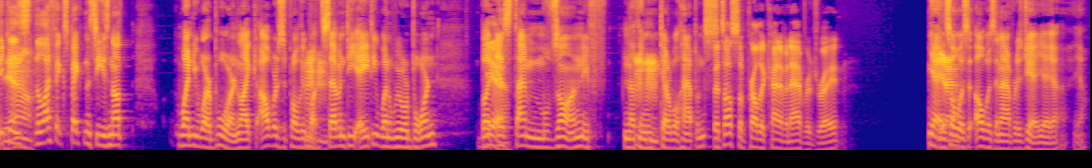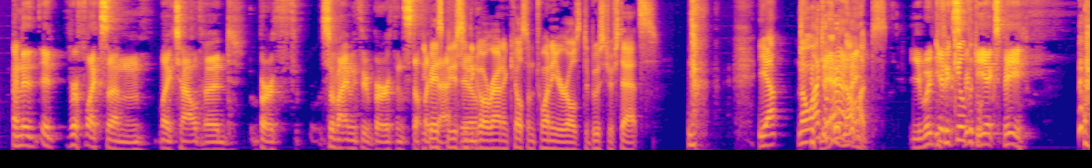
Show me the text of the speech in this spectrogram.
Because Yeah. the life expectancy is not when you are born. Like ours is probably what, 70, 80 when we were born. But Yeah. as time moves on, if nothing terrible happens, But it's also probably kind of an average, right? Yeah, it's Yeah. always always an average. Yeah, yeah, yeah, yeah. and it, it reflects um like childhood birth surviving through birth and stuff You like basically that just too. need to go around and kill some 20 year olds to boost your stats. Yeah. No, actually Yeah, not. you would if get you kill exp- the tw- exp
